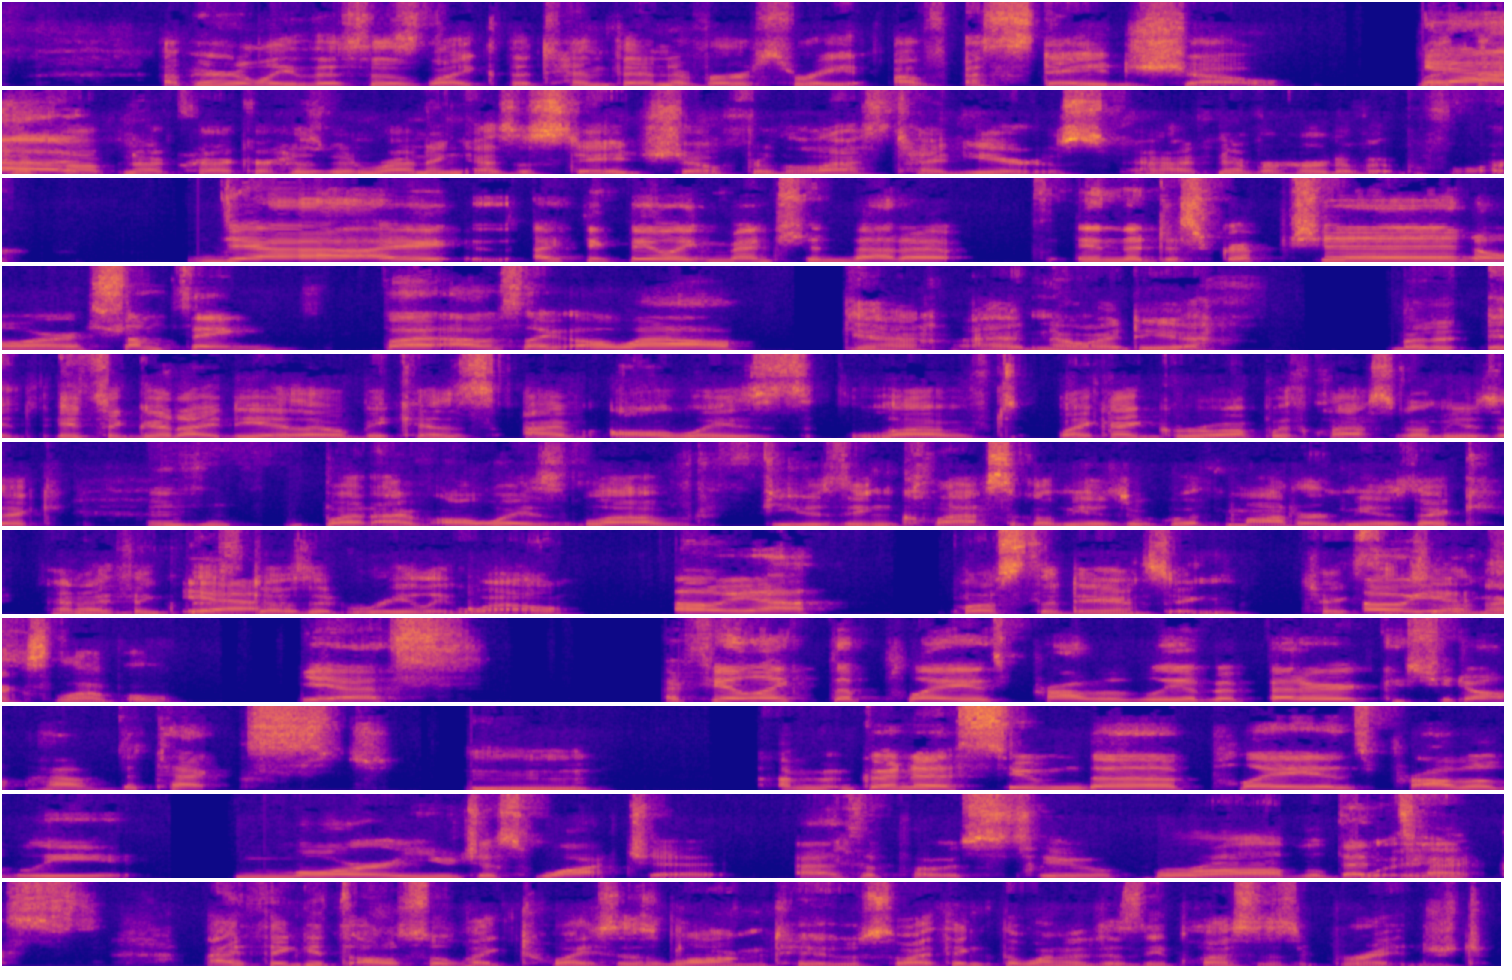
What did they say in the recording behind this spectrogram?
Apparently, this is like the 10th anniversary of a stage show Like the Hip Hop Nutcracker has been running as a stage show for the last 10 years, and I've never heard of it before. Yeah, I I think they like mentioned that up in the description or something, but I was like, oh wow. Yeah, I had no idea. But it, it, it's a good idea though, because I've always loved, like, I grew up with classical music, Mhm. but I've always loved fusing classical music with modern music, and I think this Yeah. does it really well. Oh yeah. Plus, the dancing takes Oh, it to yes. the next level. Yes. I feel like the play is probably a bit better because you don't have the text. Mm, I'm going to assume the play is probably more you just watch it as opposed to probably the text. I think it's also like twice as long too. So I think the one on Disney Plus is abridged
